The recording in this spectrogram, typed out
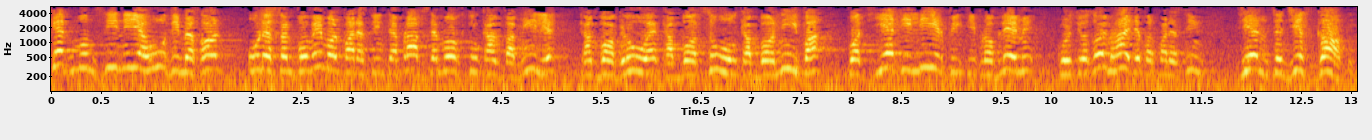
ket mundsi një jehudi me thon, unë s'un po vi në Palestinë prap se mo këtu kam familje, kam bo grue, kam bo cull, kam bo nipa, po të jetë i lirë prej këti problemi, kur t'ju thojmë hajde për Palestinë, t'jenë të gjithë gati.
